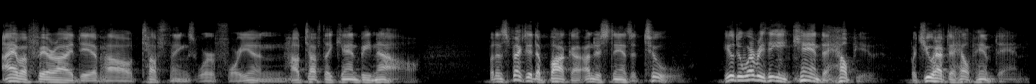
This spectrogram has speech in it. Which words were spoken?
I have a fair idea of how tough things were for you and how tough they can be now. But Inspector Tabaka understands it, too. He'll do everything he can to help you. But you have to help him, Dan.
